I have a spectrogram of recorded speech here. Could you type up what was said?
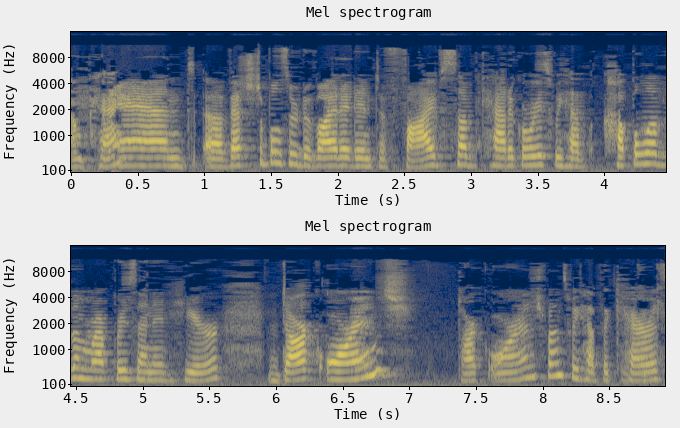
Okay. And uh, vegetables are divided into five subcategories. We have a couple of them represented here. Dark orange, dark orange ones. We have the carrots,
